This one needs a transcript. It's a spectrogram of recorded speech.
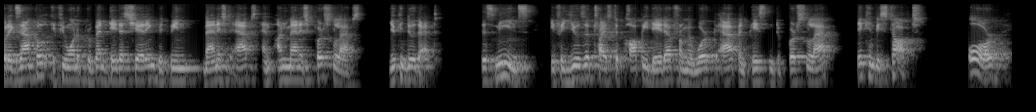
For example, if you want to prevent data sharing between managed apps and unmanaged personal apps, you can do that. This means if a user tries to copy data from a work app and paste into personal app, they can be stopped. Or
